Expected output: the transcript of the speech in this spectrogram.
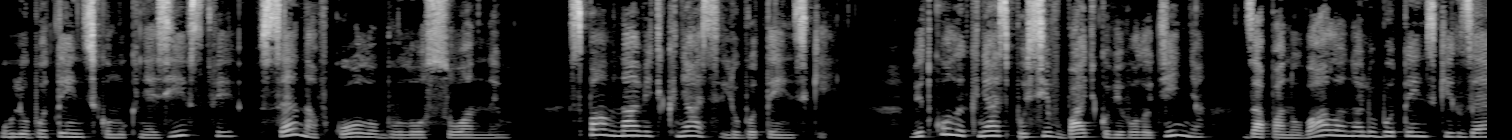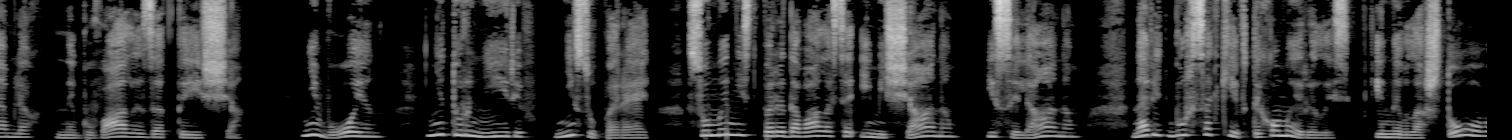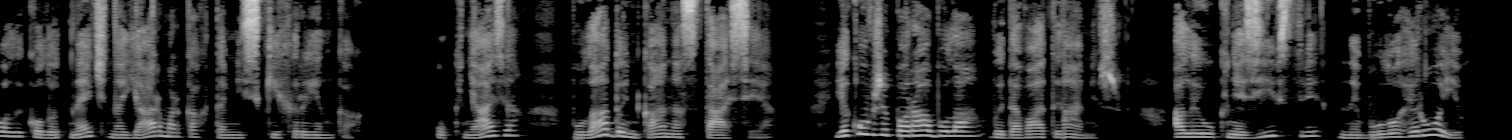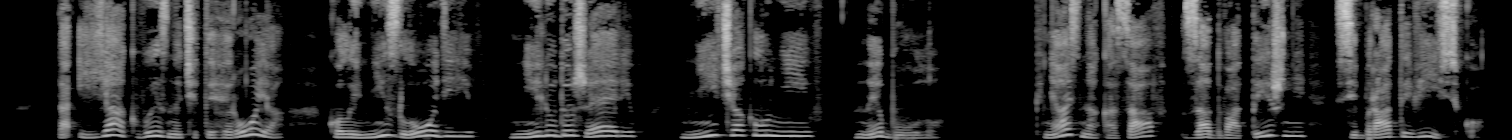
У Люботинському князівстві все навколо було сонним. Спав навіть князь Люботинський. Відколи князь посів батькові володіння, запанувало на Люботинських землях небувале затища. Ні воїн, ні турнірів, ні супереч. Сумирність передавалася і міщанам, і селянам, навіть бурсаки втихомирились і не влаштовували колотнеч на ярмарках та міських ринках. У князя була донька Настасія, яку вже пора була видавати заміж, але у князівстві не було героїв. Та і як визначити героя, коли ні злодіїв, ні людожерів, ні чаклунів не було? Князь наказав за два тижні зібрати військо,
